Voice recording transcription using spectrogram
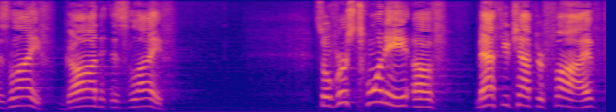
is life. God is life. So, verse 20 of Matthew chapter 5,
